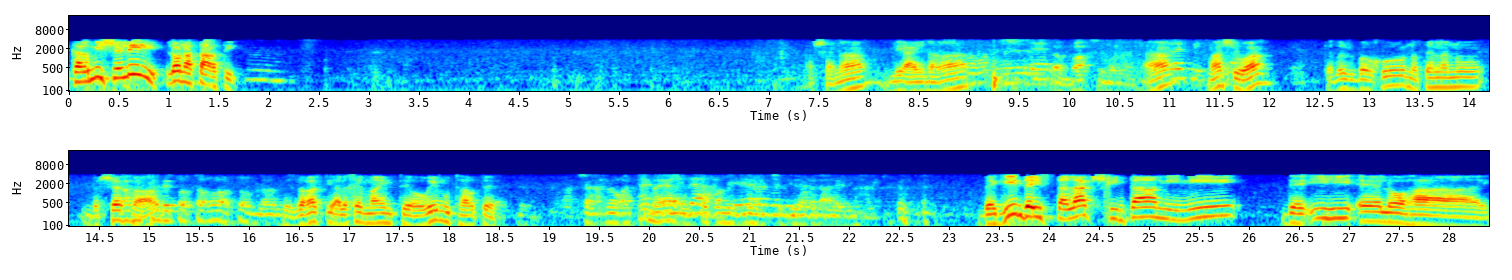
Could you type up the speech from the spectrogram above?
קרמי שלי לא נטרתי. השנה, בלי עין הרע, שמונה. אה? משהו, אה? הקדוש ברוך הוא נותן לנו בשפע. וזרקתי עליכם מים טהורים וטהרתם. כשאנחנו רצים מהר בתוך המקרה, שזה יורד עלינו. בגין דהסתלק שכינתה מיני דאי אלוהי.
